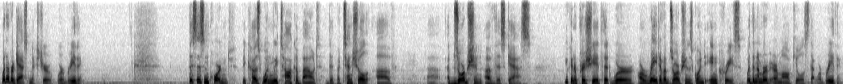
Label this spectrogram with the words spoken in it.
whatever gas mixture we're breathing. This is important because when we talk about the potential of uh, absorption of this gas, you can appreciate that our rate of absorption is going to increase with the number of air molecules that we're breathing.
